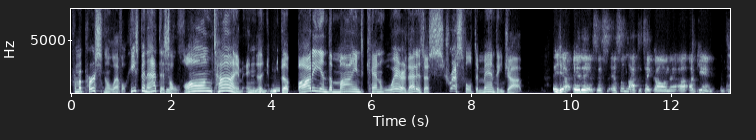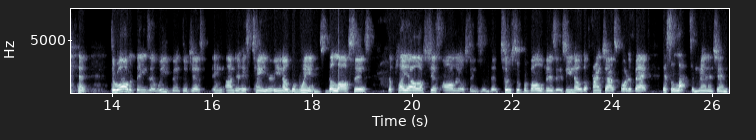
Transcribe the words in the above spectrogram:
from a personal level. He's been at this a long time, and mm-hmm. the, the body and the mind can wear. That is a stressful, demanding job. Yeah, it is. It's it's a lot to take on. Uh, again, through all the things that we've been through, just in under his tenure, you know, the wins, the losses, the playoffs, just all those things. The two Super Bowl visits, you know, the franchise quarterback. It's a lot to manage, and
